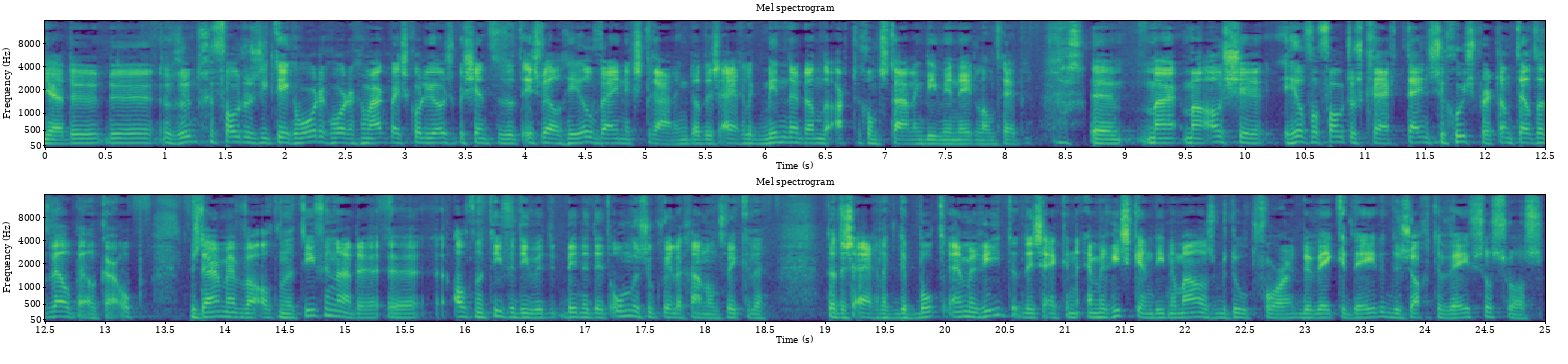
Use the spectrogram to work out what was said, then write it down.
ja, de, de röntgenfoto's die tegenwoordig worden gemaakt bij scoliosepatiënten, dat is wel heel weinig straling. Dat is eigenlijk minder dan de achtergrondstraling die we in Nederland hebben. Uh, maar, maar als je heel veel foto's krijgt tijdens de groeispurt, dan telt dat wel bij elkaar op. Dus daarom hebben we alternatieven. Nou, de uh, alternatieven die we binnen dit onderzoek willen gaan ontwikkelen, dat is eigenlijk de bot-MRI. Dat is eigenlijk een MRI-scan die normaal is bedoeld voor de weken delen, de zachte weefsels zoals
